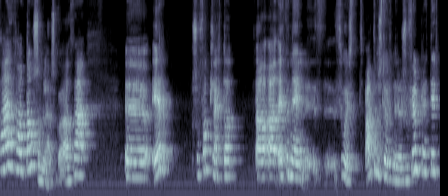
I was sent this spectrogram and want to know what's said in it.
það, er það dásamlega, sko, að það uh, er svo fallegt að, að, að einhvern veginn, þú veist, aðtöfnastjórnir eru svo fjölbreyttir,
